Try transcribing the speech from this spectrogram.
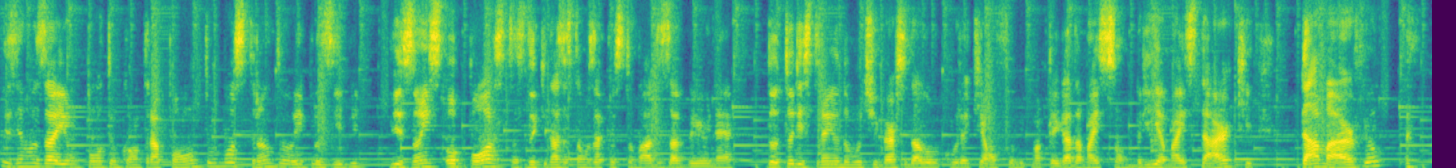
fizemos aí um ponto e um contraponto, mostrando, inclusive, visões opostas do que nós estamos acostumados a ver, né? Doutor Estranho do Multiverso da Loucura, que é um filme com uma pegada mais sombria, mais dark, da Marvel.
